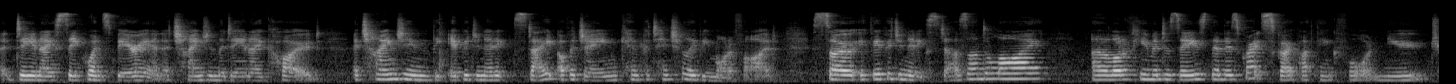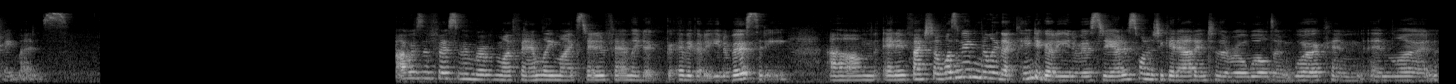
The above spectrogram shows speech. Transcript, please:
a DNA sequence variant, a change in the DNA code, a change in the epigenetic state of a gene can potentially be modified. So if epigenetics does underlie a lot of human disease, then there's great scope, I think, for new treatments. I was the first member of my family, my extended family, to ever go to university. Um, and in fact, I wasn't even really that keen to go to university. I just wanted to get out into the real world and work and, and learn.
